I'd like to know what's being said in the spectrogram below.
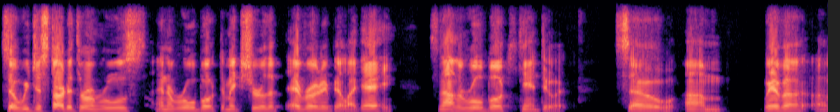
So we just started throwing rules in a rule book to make sure that everybody would be like, hey, it's not in the rule book, you can't do it. So um, we have a, a,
